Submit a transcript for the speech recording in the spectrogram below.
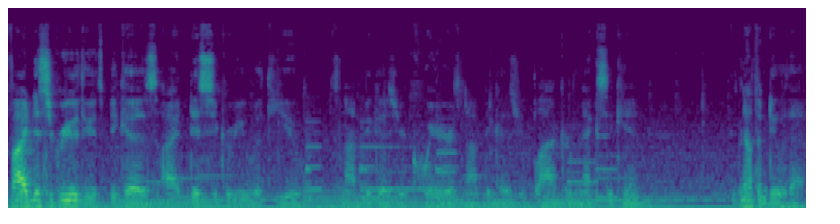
If I disagree with you, it's because I disagree with you. It's not because you're queer. It's not because you're black or Mexican. It's nothing to do with that.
